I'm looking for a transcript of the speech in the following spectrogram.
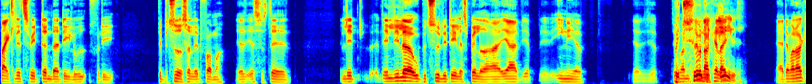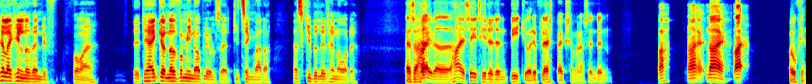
faktisk lidt svedt den der del ud, fordi det betyder så lidt for mig. Jeg, jeg synes, det er, lidt, det er en lille og ubetydelig del af spillet, og jeg, jeg, er enig, jeg, jeg, jeg, det, var, det var nok heller ikke, ja, det var nok heller ikke helt nødvendigt for mig. Det, det har ikke gjort noget for min oplevelse, at de ting var der. Jeg har skippet lidt hen over det. Altså, har Ja. I, været, har I set hele den video og det flashback, som man har sendt ind? Nej, nej, nej. Okay.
